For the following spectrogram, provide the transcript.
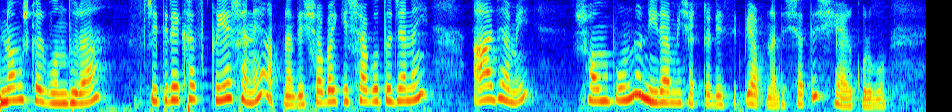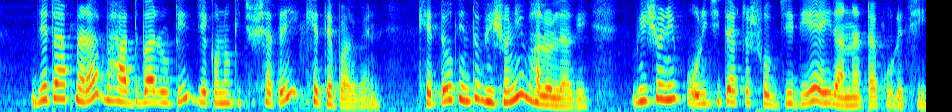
নমস্কার বন্ধুরা, স্মৃতিরেখাস ক্রিয়েশনে আপনাদের সবাইকে স্বাগত জানাই। আজ আমি সম্পূর্ণ নিরামিষ একটা রেসিপি আপনাদের সাথে শেয়ার করব। যেটা আপনারা ভাত বা রুটি যে কোনো কিছুর সাথেই খেতে পারবেন। খেতেও কিন্তু ভীষণই ভালো লাগে। ভীষণই পরিচিত একটা সবজি দিয়ে এই রান্নাটা করেছি।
